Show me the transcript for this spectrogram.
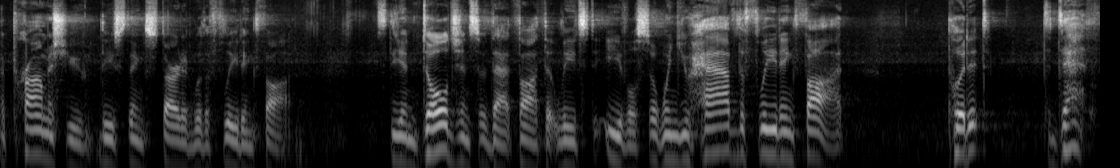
I promise you, these things started with a fleeting thought. It's the indulgence of that thought that leads to evil. So when you have the fleeting thought, put it to death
